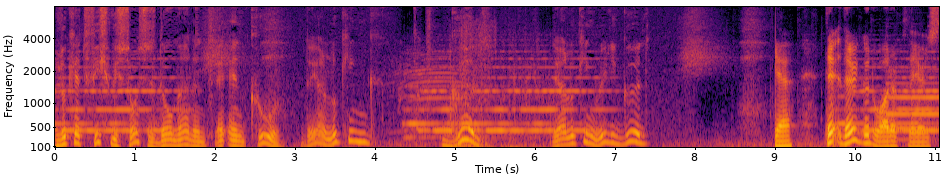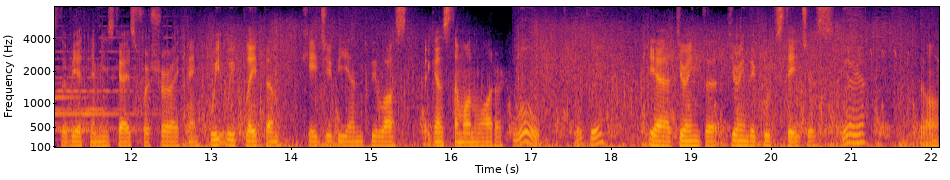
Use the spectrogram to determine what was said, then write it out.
Look at fish resources, though, man, and and cool. They are looking good. They are looking really good. Yeah, they're, they're good water players, the Vietnamese guys, for sure, I think. We, we played them, KGB, and we lost against them on water. Whoa. Okay. Yeah, during the during the group stages. Yeah, yeah. So,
